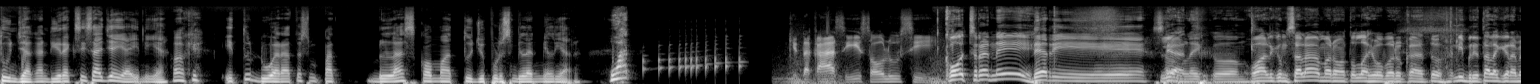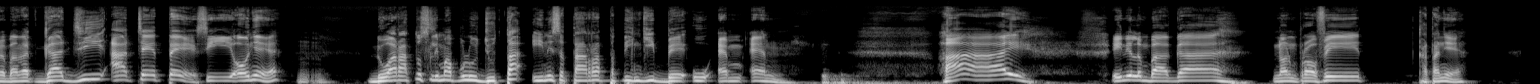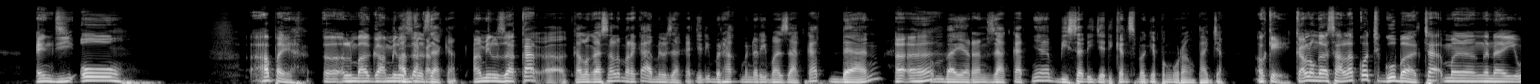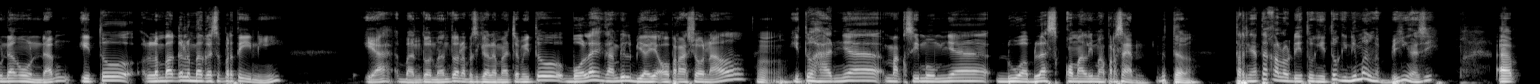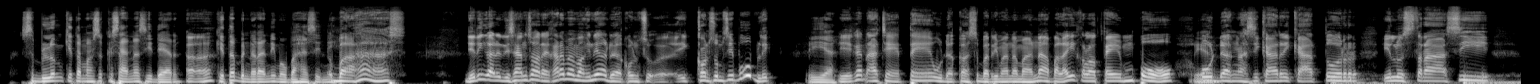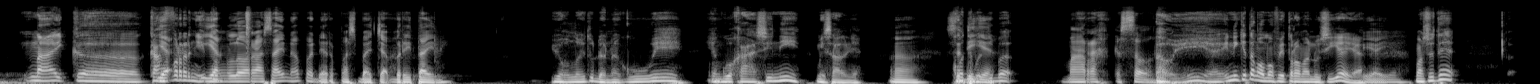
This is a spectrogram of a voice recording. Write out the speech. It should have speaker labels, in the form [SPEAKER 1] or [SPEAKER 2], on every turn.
[SPEAKER 1] tunjangan direksi saja ya ini ya.
[SPEAKER 2] Oke.
[SPEAKER 1] Itu 214,79 miliar.
[SPEAKER 2] What?
[SPEAKER 3] Kita kasih solusi.
[SPEAKER 2] Coach Rene.
[SPEAKER 1] Dari Assalamualaikum.
[SPEAKER 2] Waalaikumsalam warahmatullahi wabarakatuh. Ini berita lagi rame banget. Gaji ACT CEO-nya ya.
[SPEAKER 1] Mm-mm.
[SPEAKER 2] 250 juta ini setara petinggi BUMN. Hai. Ini lembaga non profit katanya ya. NGO apa ya? Eh, lembaga amil,
[SPEAKER 1] Amil
[SPEAKER 2] zakat.
[SPEAKER 1] zakat.
[SPEAKER 2] Amil zakat.
[SPEAKER 1] Eh, kalau nggak salah mereka ambil zakat, jadi berhak menerima zakat dan
[SPEAKER 2] Eh, eh.
[SPEAKER 1] pembayaran zakatnya bisa dijadikan sebagai pengurang pajak.
[SPEAKER 2] Oke, kalau nggak salah coach gue baca mengenai undang-undang itu lembaga-lembaga seperti ini ya bantuan-bantuan apa segala macam itu boleh ngambil biaya operasional
[SPEAKER 1] Mm-mm.
[SPEAKER 2] itu hanya maksimumnya 12,5 persen.
[SPEAKER 1] Betul.
[SPEAKER 2] Ternyata kalau dihitung-hitung ini mah lebih nggak sih?
[SPEAKER 1] Sebelum kita masuk ke sana sih, Der,
[SPEAKER 2] Heeh.
[SPEAKER 1] kita beneran nih mau bahas ini.
[SPEAKER 2] Bahas. Jadi nggak ada disensor ya karena memang ini ada konsu- eh, konsumsi publik.
[SPEAKER 1] Iya.
[SPEAKER 2] Iya kan ACT udah kesebar di mana-mana apalagi kalau Tempo
[SPEAKER 1] Iya.
[SPEAKER 2] udah ngasih karikatur, ilustrasi naik ke covernya.
[SPEAKER 1] Ya, Yang lo rasain apa, Der, pas baca berita ini?
[SPEAKER 2] Ya Allah itu dana gue yang gue kasih nih misalnya. Kok
[SPEAKER 1] sedih ya,
[SPEAKER 2] tiba-tiba
[SPEAKER 1] marah, kesel.
[SPEAKER 2] Oh iya, ini kita ngomong fitrah manusia ya.
[SPEAKER 1] Iya, iya.
[SPEAKER 2] Maksudnya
